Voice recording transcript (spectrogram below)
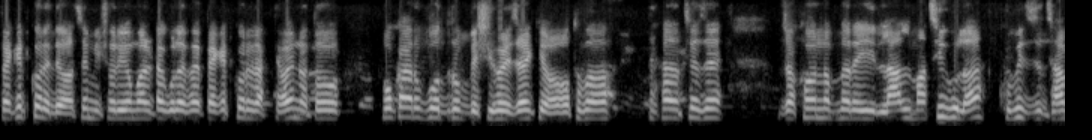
প্যাকেট করে দেওয়া আছে। মিশরীয় মালটাগুলো এভাবে প্যাকেট করে রাখতে হয় না তো পোকার উপদ্রব বেশি হয়ে যায় অথবা দেখা যাচ্ছে যে যখন আপনার এই লাল মাছিগুলা খুবই ঝাম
